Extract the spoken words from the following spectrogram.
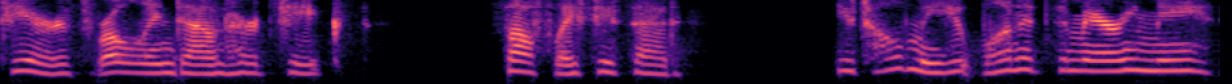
tears rolling down her cheeks. Softly she said, You told me you wanted to marry me.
